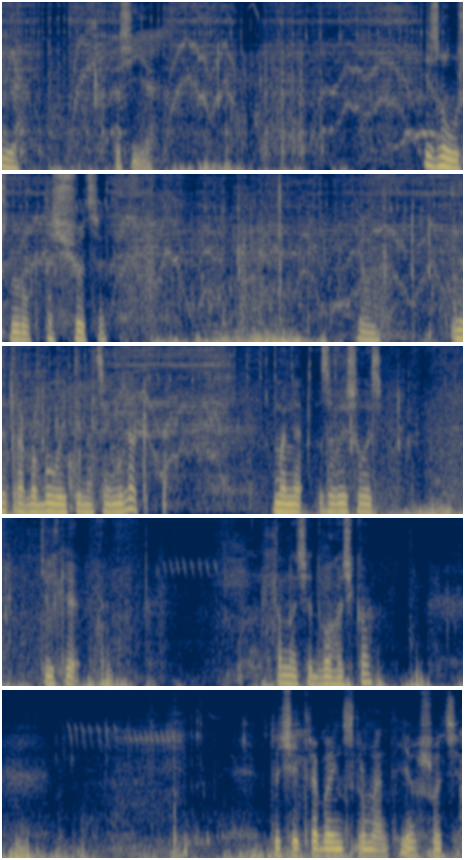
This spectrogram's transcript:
Є. Хтось є. І знову шнурок. Та що це? Не треба було йти на цей міляк. У мене залишилось тільки там наче два гачка. Тут ще й треба інструмент, я в шоці.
